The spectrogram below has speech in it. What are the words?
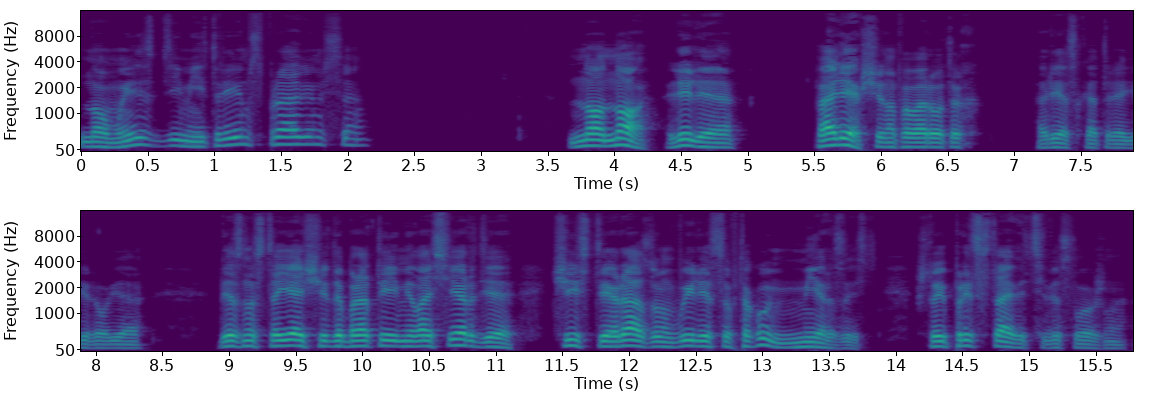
Но мы с Дмитрием справимся. Но-но, Лилия, полегче на поворотах, — резко отреагировал я. Без настоящей доброты и милосердия чистый разум вылился в такую мерзость, что и представить себе сложно.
